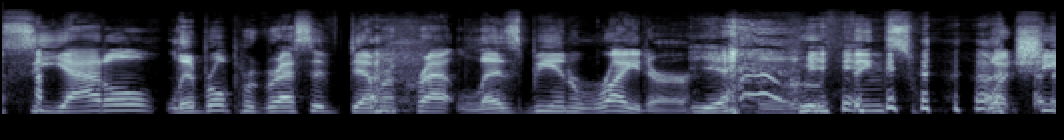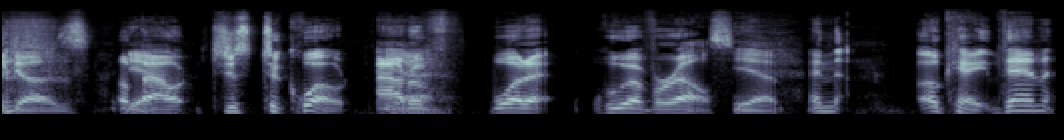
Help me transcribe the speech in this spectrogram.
Seattle liberal progressive Democrat lesbian writer Yeah. who thinks what she does about just to quote out of what whoever else. Yeah. And okay, then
